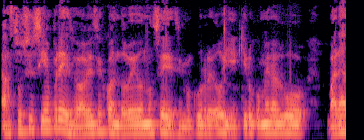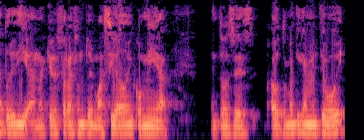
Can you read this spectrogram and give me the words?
asocio siempre eso, a veces cuando veo, no sé, se me ocurre, oye, quiero comer algo barato hoy día, no quiero estar gastando demasiado en comida. Entonces, automáticamente voy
